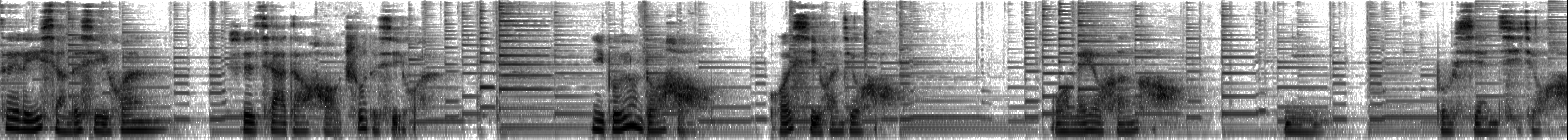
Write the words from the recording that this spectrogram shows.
最理想的喜欢是恰到好处的喜欢。你不用多好我喜欢就好。我没有很好你不嫌弃就好。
